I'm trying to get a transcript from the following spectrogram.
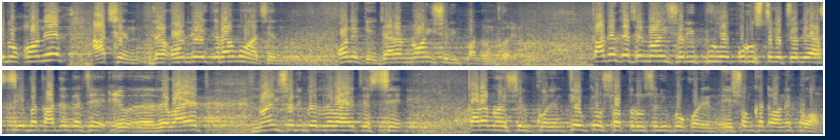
এবং অনেক আছেন, যারা অলিয়ামও আছেন, অনেকে যারা নয় শরীফ পালন করেন। তাদের কাছে নয় শরীফ পূর্বপুরুষ থেকে চলে আসছে বা তাদের কাছে রেবায়েত নয় শরীফের রেবায়েত এসছে, তারা নয় শরীফ করেন। কেউ কেউ সতেরো শরীফও করেন। এই সংখ্যাটা অনেক কম।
